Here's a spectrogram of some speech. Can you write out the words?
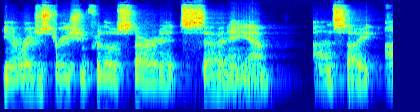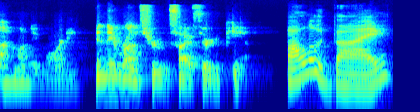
Yeah, registration for those start at 7 a.m. on site on Monday morning, and they run through 5:30 p.m. Followed by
